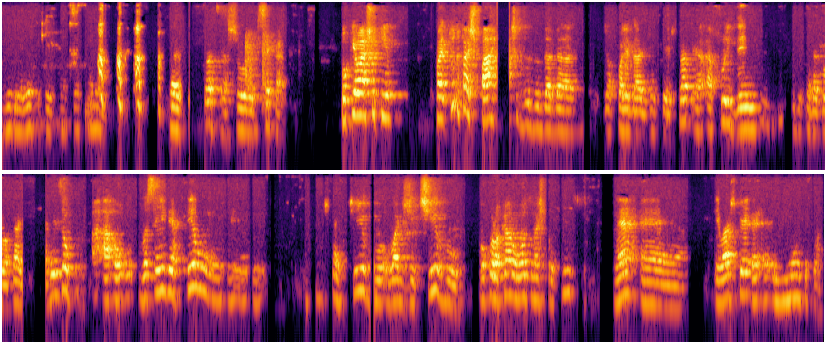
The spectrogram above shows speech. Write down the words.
Obcecado. Porque eu acho que tudo faz parte do, do, da, da, da qualidade do texto. A, a fluidez que você vai colocar. Às vezes a, a, você inverter um, um substantivo, o adjetivo, ou colocar um outro mais propício, né? É, eu acho que é, é, é muito importante.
